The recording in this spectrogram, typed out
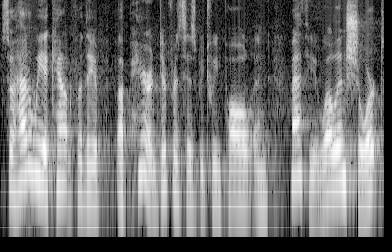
So, how do we account for the apparent differences between Paul and Matthew? Well, in short,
